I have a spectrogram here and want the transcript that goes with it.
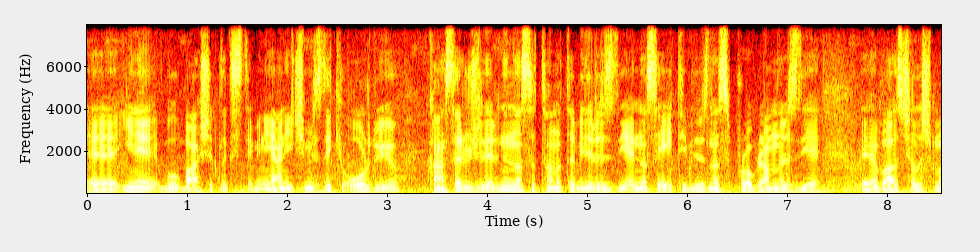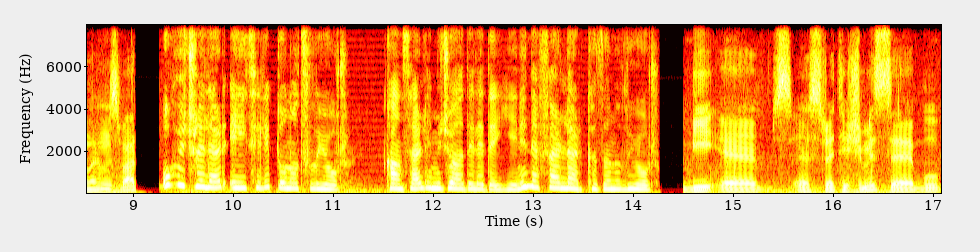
E, yine bu bağışıklık sistemini yani içimizdeki orduyu kanser hücrelerini nasıl tanıtabiliriz diye, nasıl eğitebiliriz, nasıl programlarız diye e, bazı çalışmalarımız var. O hücreler eğitilip donatılıyor. Kanserle mücadelede yeni neferler kazanılıyor. Bir e, e, stratejimiz e, bu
